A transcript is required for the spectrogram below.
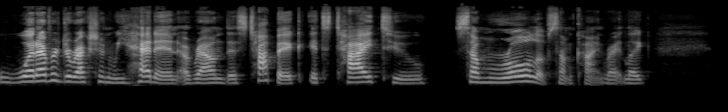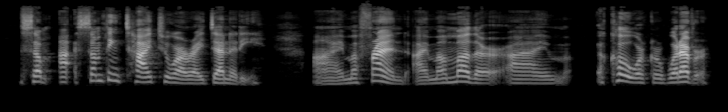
whatever direction we head in around this topic it's tied to some role of some kind right like some uh, something tied to our identity i'm a friend i'm a mother i'm a coworker whatever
